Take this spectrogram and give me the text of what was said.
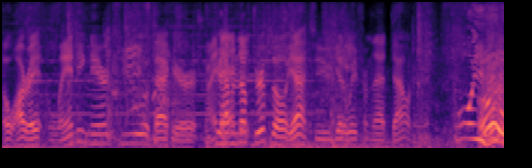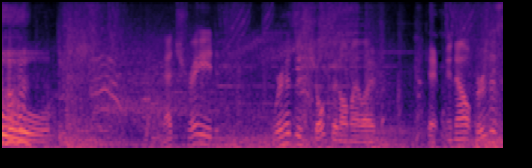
Oh, all right. Landing there to back air. If you to have enough it. drift, though, yeah, to get away from that downer. Oh, Oh! That trade. Where has this Shulk's been all my life? Okay, and now Birzes,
